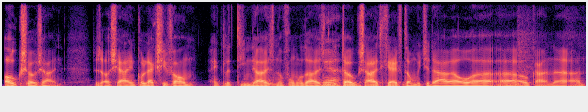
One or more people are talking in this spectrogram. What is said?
ook zo zijn. Dus als jij een collectie van enkele tienduizenden of honderdduizenden ja. tokens uitgeeft, dan moet je daar wel uh, ook aan, aan,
